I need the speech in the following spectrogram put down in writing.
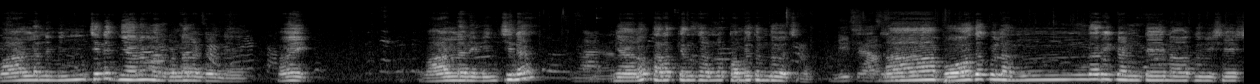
వాళ్ళని మించిన జ్ఞానం మనకు ఉండాలంటండి ఓయ్ వాళ్ళని మించిన జ్ఞానం తర్వాత కింద చూడండి తొంభై తొమ్మిదో వచ్చిన నా బోధకులందరికంటే నాకు విశేష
